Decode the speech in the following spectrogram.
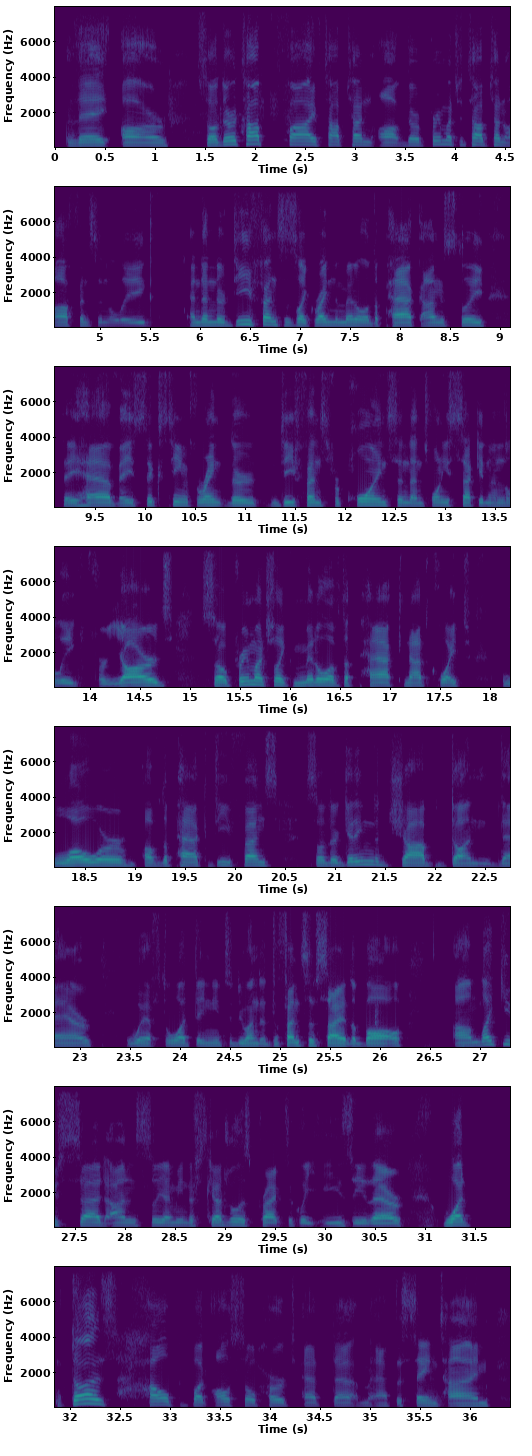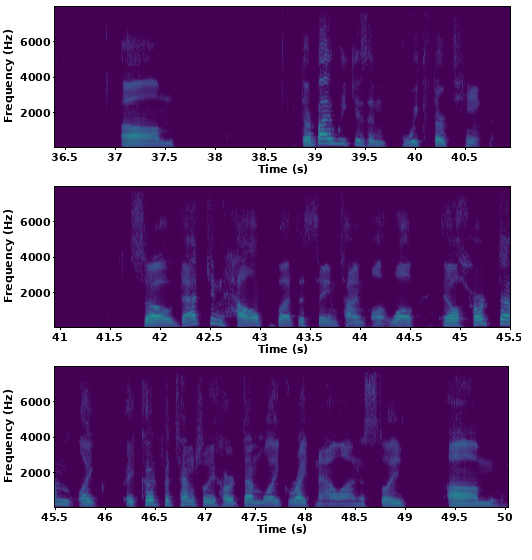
they are so they're top five, top ten off. They're pretty much a top ten offense in the league. And then their defense is like right in the middle of the pack. Honestly, they have a 16th ranked their defense for points and then 22nd in the league for yards. So pretty much like middle of the pack, not quite lower of the pack defense. So they're getting the job done there with what they need to do on the defensive side of the ball. Um, like you said, honestly, I mean, their schedule is practically easy there. What does help, but also hurt at them at the same time. Um, their bye week is in week 13. So that can help, but at the same time, uh, well, it'll hurt them. Like it could potentially hurt them, like right now, honestly, um,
